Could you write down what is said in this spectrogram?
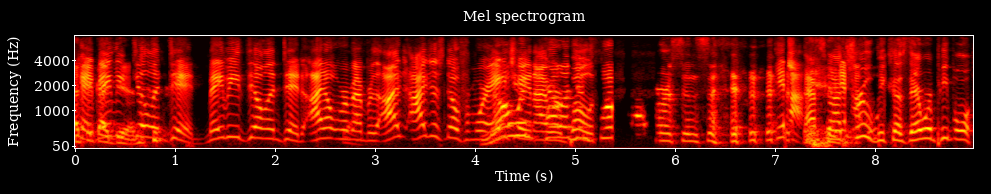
Okay, maybe did. Dylan did. Maybe Dylan did. I don't remember that. I I just know from where No AJ and I were intelligent both. Football person said. Yeah. That's not Yeah. true because there were people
